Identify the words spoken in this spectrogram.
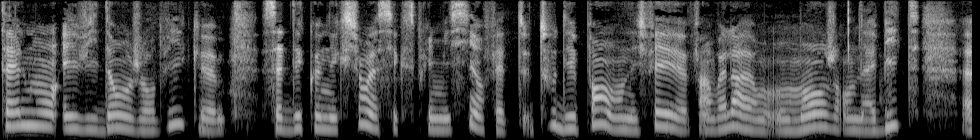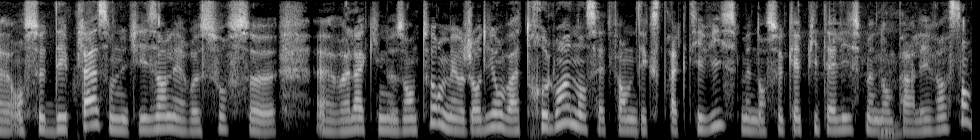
tellement évident aujourd'hui que cette déconnexion, elle s'exprime ici. En fait, tout dépend. En effet, enfin voilà, on mange, on habite, euh, on se déplace en utilisant les ressources, euh, euh, voilà, qui nous entourent. Mais aujourd'hui, on va trop loin dans cette forme d'extractivisme, dans ce capitalisme dont mmh. parlait Vincent.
